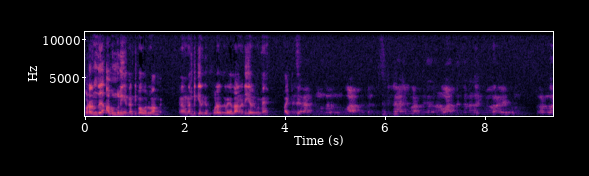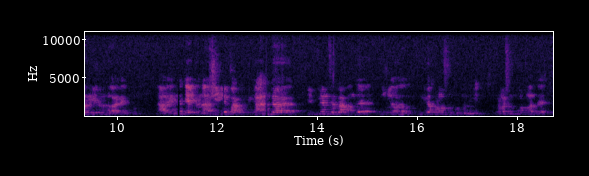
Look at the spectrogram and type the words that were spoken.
தொடர்ந்து அவங்களும் இங்க கண்டிப்பா வருவாங்க. எனக்கு நம்பிக்கை இருக்குது. கூட இருக்கிற எல்லா நடிகர்களுமே வாய்ப்பு தே- சார், வர நான் என்ன கேட்கிறேன்னா, நீங்களே பார்த்திருப்பீங்க, அந்த influencerலாம் வந்து உங்களை நீங்க தான் வந்தீங்க. வந்து,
